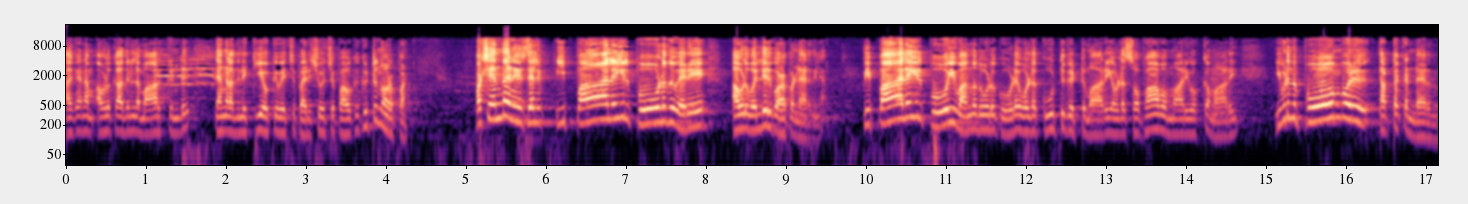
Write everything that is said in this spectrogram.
അത് കാരണം അവൾക്ക് അതിനുള്ള മാർക്കുണ്ട് ഞങ്ങൾ അതിന്റെ കീ ഒക്കെ വെച്ച് പരിശോധിച്ചപ്പോൾ അവൾക്ക് കിട്ടുന്ന ഉറപ്പാണ്. പക്ഷെ എന്താണെന്ന് വെച്ചാൽ ഈ പാലയിൽ പോണത് വരെ അവൾ വലിയൊരു കുഴപ്പമുണ്ടായിരുന്നില്ല. ഇപ്പം ഈ പാലയിൽ പോയി വന്നതോടുകൂടെ അവളുടെ കൂട്ടുകെട്ട് മാറി അവളുടെ സ്വഭാവം മാറി ഒക്കെ മാറി ഇവിടുന്ന് പോകുമ്പോൾ ഒരു തട്ടൊക്കെ ഉണ്ടായിരുന്നു.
